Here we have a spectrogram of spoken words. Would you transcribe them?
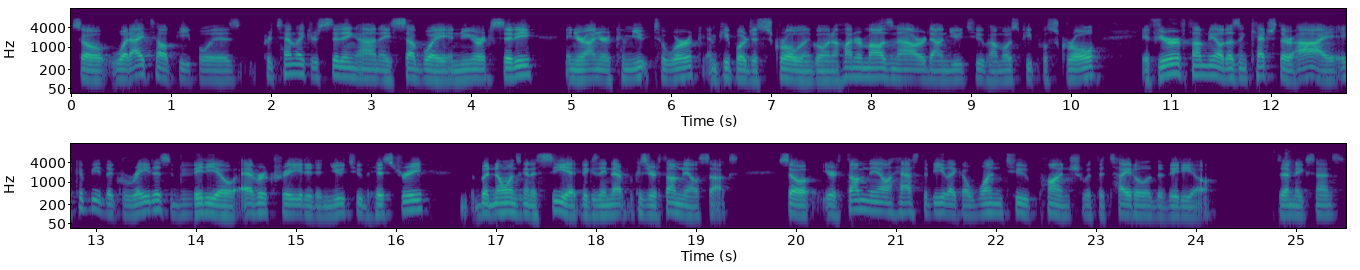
So what I tell people is pretend like you're sitting on a subway in New York City and you're on your commute to work and people are just scrolling, going 100 miles an hour down YouTube, how most people scroll. If your thumbnail doesn't catch their eye, it could be the greatest video ever created in YouTube history, but no one's going to see it because they never because your thumbnail sucks. So your thumbnail has to be like a one-two punch with the title of the video. Does that make sense?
